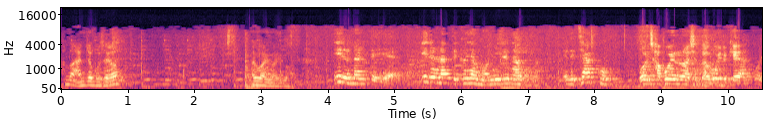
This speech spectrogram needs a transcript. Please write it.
한번 앉아보세요. 아이고, 아이고, 아이고. 일어날 때에 일어날 때 그냥 못 일어나고 이렇게 자꾸 뭘 잡고 일어나신다고 이렇게? 자꾸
